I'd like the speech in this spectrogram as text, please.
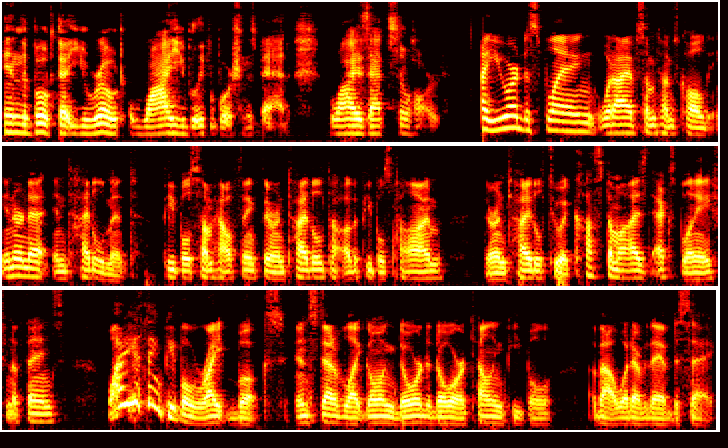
in the book that you wrote why you believe abortion is bad. Why is that so hard? You are displaying what I have sometimes called internet entitlement. People somehow think they're entitled to other people's time. They're entitled to a customized explanation of things. Why do you think people write books instead of like going door to door telling people about whatever they have to say?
